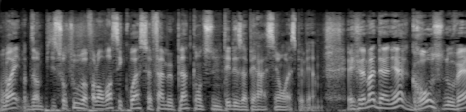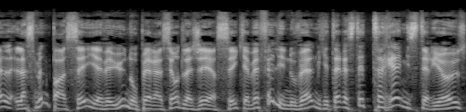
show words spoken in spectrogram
Ouais, donc puis surtout il va falloir voir c'est quoi ce fameux plan de continuité des opérations au SPVM. Et finalement, dernière grosse nouvelle. La semaine passée, il y avait eu une opération de la GRC qui avait fait les nouvelles, mais qui était restée très mystérieuse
